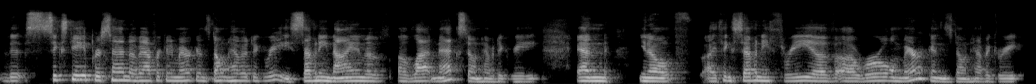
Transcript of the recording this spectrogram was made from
the 68% of african americans don't have a degree. 79 of, of latinx don't have a degree. And you know i think 73 of uh, rural americans don't have a degree,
